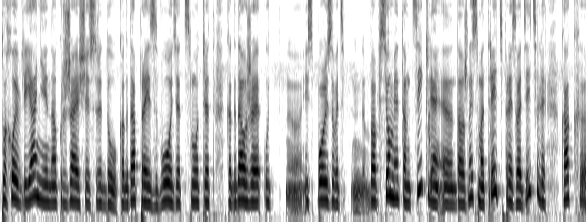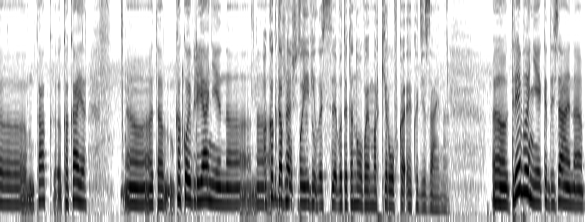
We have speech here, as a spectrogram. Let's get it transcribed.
плохое влияние на окружающую среду, когда производят, смотрят, когда уже использовать во всем этом цикле должны смотреть производители, как, как какая Э, это какое влияние на, на А как давно появилась вот эта новая маркировка экодизайна? Э, требования экодизайна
